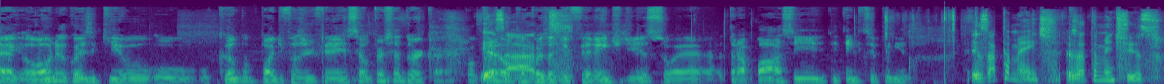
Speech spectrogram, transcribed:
É, a única coisa que o, o, o campo pode fazer diferença é o torcedor, cara. Qualquer outra Exato. coisa diferente disso é trapaça e, e tem que ser punido. Exatamente, exatamente isso.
